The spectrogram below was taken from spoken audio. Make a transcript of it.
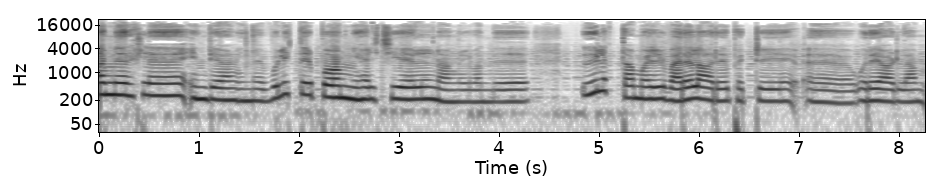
ஆர்மியர்களே இந்தியா இந்த விழித்திருப்போம் நிகழ்ச்சியில் நாங்கள் வந்து ஈழத்தமிழ் வரலாறு பற்றி உரையாடலாம்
